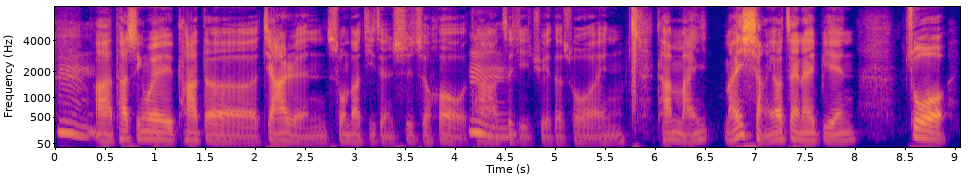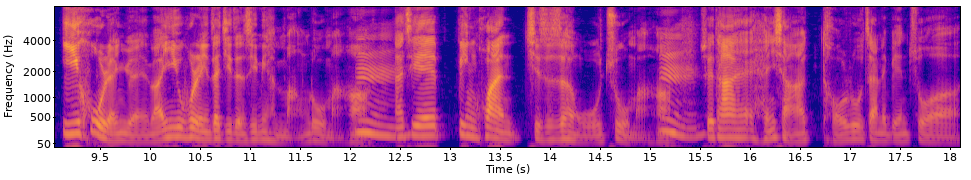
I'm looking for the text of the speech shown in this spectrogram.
嗯。啊、呃，他是因为他的家人送到急诊室之后，他自己觉得说，嗯，他蛮蛮想要在那边做医护人员嘛，医护人员在急诊室一定很忙碌嘛，哈、嗯，那这些病患其实是很无助嘛，哈、嗯，所以他很想要投入在那边做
